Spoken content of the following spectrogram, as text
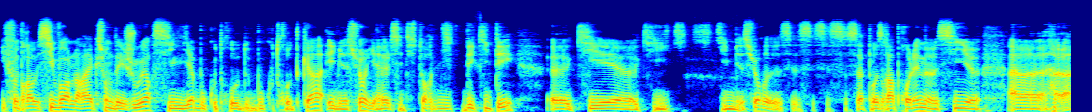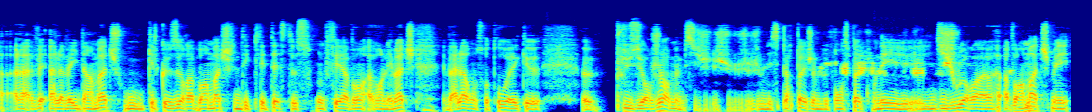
Il faudra aussi voir la réaction des joueurs s'il y a beaucoup trop de, beaucoup trop de cas. Et bien sûr, il y a cette histoire d'équité qui, est, qui, bien sûr, euh, ça posera problème euh, si euh, à, la, veille d'un match ou quelques heures avant un match, dès que les tests seront faits avant, avant les matchs, et eh ben là on se retrouve avec plusieurs joueurs, même si je, ne l'espère pas, je ne pense pas qu'on ait 10 joueurs avant un match, mais,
